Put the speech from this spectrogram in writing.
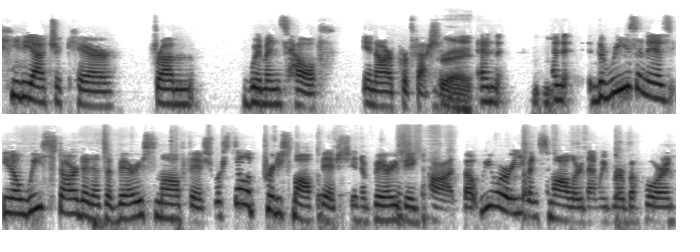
pediatric care from women's health in our profession. Right. And Mm-hmm. And the reason is, you know, we started as a very small fish. We're still a pretty small fish in a very big pond, but we were even smaller than we were before. And,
